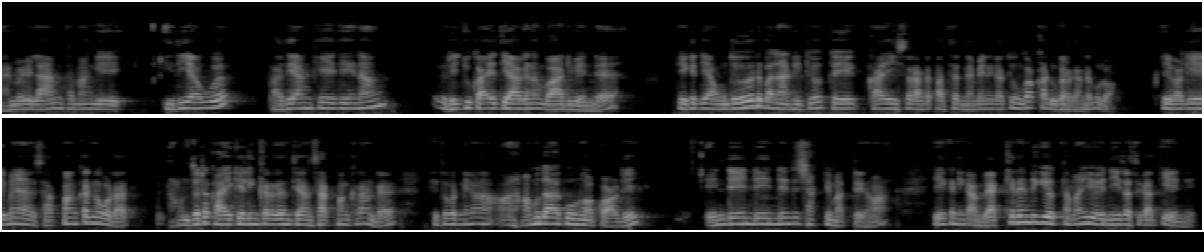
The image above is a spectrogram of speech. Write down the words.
හැම වෙලාවෙම තමන්ගේ ඉරියව්ව පරියන්කේදී නම් ඍජු කය තියාගෙන වාඩි වෙන්න. ඒක දිහා හොඳට බලන්න හිටියොත් ඒ කය ඉස්සරහට පස්සට නැමෙන ගතිය උඟක් අඩු කරගන්න පුළුවන්. ඒ වගේම සක්මන් කරනකොටත් හොඳට කය කෙලින් කරගෙන තියන් සක්මන් කරන්ඩ එතකොට නිකන් හමුදාය පුණුවක් වගේ එnde ende ende ශක්තිමත් වෙනවා. ඒක නිකන් වැක්කිරෙන්න ගියොත් තමයි ඔය නීරස ගතිය එන්නේ.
